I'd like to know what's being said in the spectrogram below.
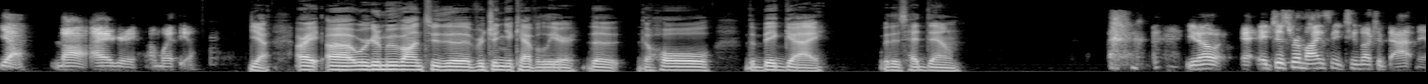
Yeah, nah, I agree. I'm with you. Yeah. All right, uh, we're gonna move on to the Virginia Cavalier, the the whole the big guy with his head down. you know, it, just reminds me too much of Batman,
